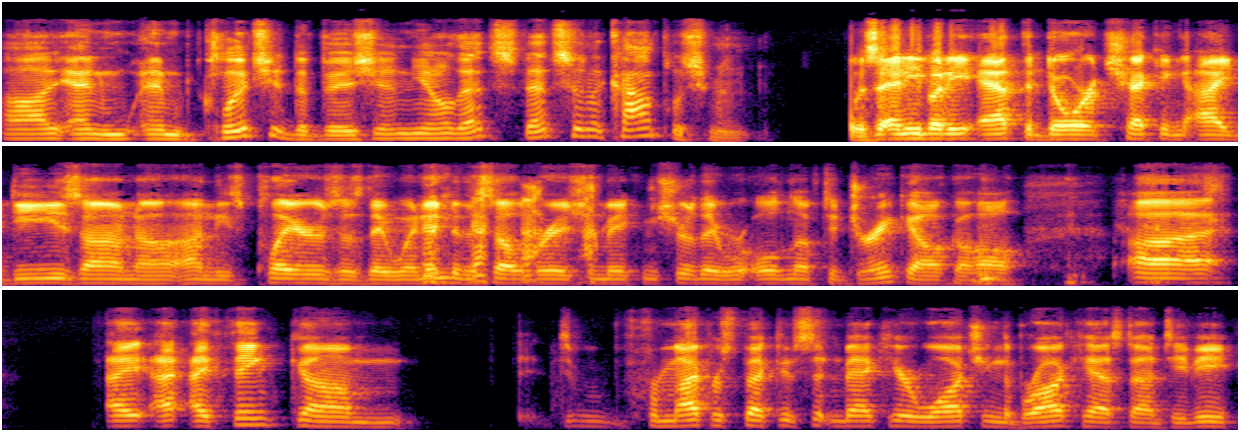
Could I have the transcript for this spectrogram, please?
uh, and and clinch a division you know that's that's an accomplishment Was anybody at the door checking IDs on uh, on these players as they went into the celebration, making sure they were old enough to drink alcohol? Uh, I, I I think um, from my perspective, sitting back here watching the broadcast on TV,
